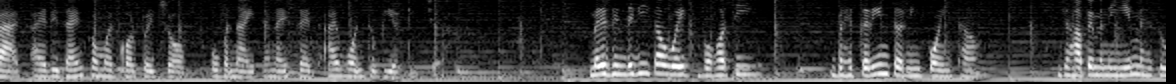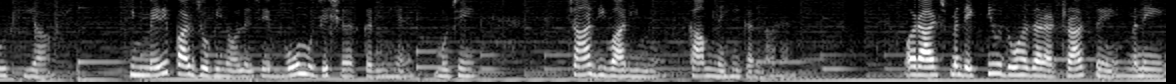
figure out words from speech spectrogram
back, I resigned from my corporate job overnight and I said I want to be a teacher. मेरी ज़िंदगी का वो एक बहुत ही बेहतरीन टर्निंग पॉइंट था जहाँ पे मैंने ये महसूस किया कि मेरे पास जो भी नॉलेज है वो मुझे शेयर करनी है मुझे चार दीवारी में काम नहीं करना है। और आज मैं देखती हूँ 2018 से मैंने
